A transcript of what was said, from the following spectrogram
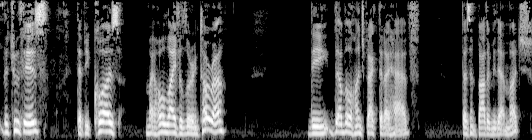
the truth is that because my whole life is learning Torah, the double hunchback that I have doesn't bother me that much.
